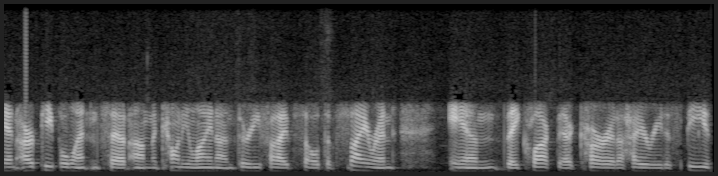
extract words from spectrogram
And our people went and sat on the county line on 35 south of Siren, and they clocked that car at a high rate of speed,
